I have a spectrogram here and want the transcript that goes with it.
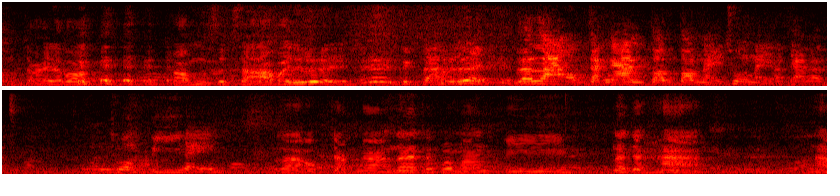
สนใจแล้วก็ทำศึกษาไปเรื่อยศึกษาไปเรื่อยแล้วลาออกจากงานตอนตอนไหนช่วงไหนครับอาจารย์ครับๆช่วงปีไหนลาออกจากงานน่าจะประมาณปีน่าจะห้า ห้า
